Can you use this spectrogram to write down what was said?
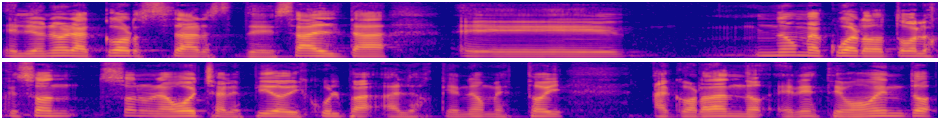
Eleonora Corstars de Salta. eh, no me acuerdo todos los que son, son una bocha, les pido disculpas a los que no me estoy acordando en este momento,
